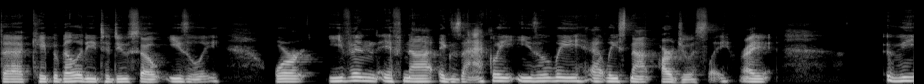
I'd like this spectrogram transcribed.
the capability to do so easily or even if not exactly easily at least not arduously right the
